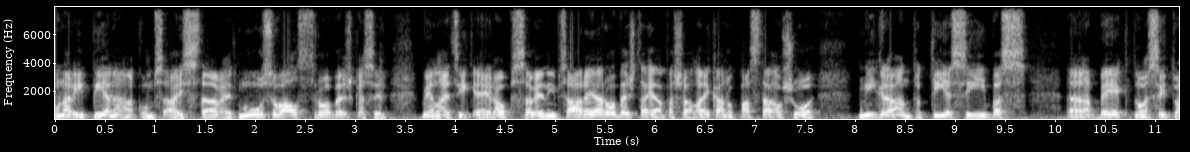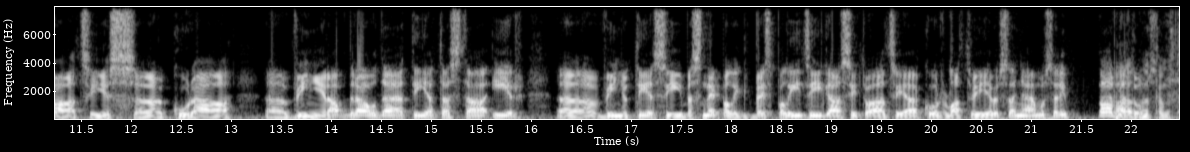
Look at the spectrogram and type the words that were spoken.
un arī pienākums aizstāvēt mūsu valsts robežu, kas ir vienlaicīgi Eiropas Savienības ārējā robeža. Tajā pašā laikā nu, pastāv šo migrantu tiesības uh, bēgt no situācijas, uh, kurā Eh, viņi ir apdraudēti, ja tas tā ir. Eh, viņu tiesības nepalikt bezpalīdzīgā situācijā, kur Latvija ir saņēmusi arī pārmetums. pārmetums.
